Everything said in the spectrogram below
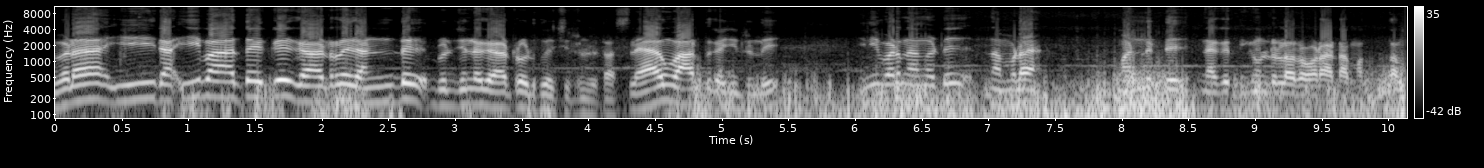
ഇവിടെ ഈ ഈ ഭാഗത്തേക്ക് ഗാർഡർ രണ്ട് ബ്രിഡ്ജിന്റെ ഗാർഡർ എടുത്ത് വെച്ചിട്ടുണ്ട് കേട്ടോ. സ്ലാബ് വാർത്ത് കഴിഞ്ഞിട്ടുണ്ട്. ഇനി ഇവിടെ നിന്ന് അങ്ങോട്ട് നമ്മുടെ മണ്ണിട്ട് നികത്തിക്കൊണ്ടുള്ള റോഡാട്ടോ മൊത്തം.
